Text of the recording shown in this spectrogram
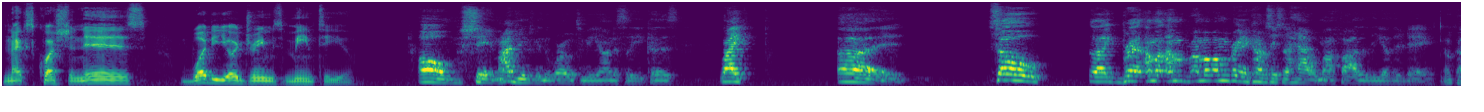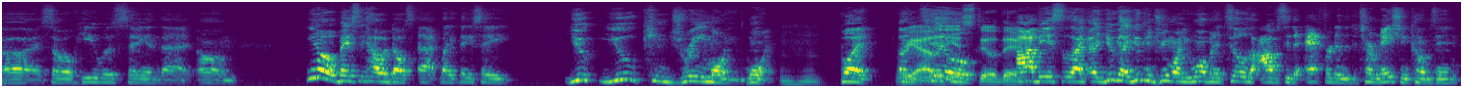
Next question is, what do your dreams mean to you? Oh shit, my dreams mean the world to me, honestly, because like, uh, so like Brett, I'm I'm I'm I'm bringing a conversation I had with my father the other day. Okay. Uh, so he was saying that um, you know, basically how adults act. Like they say, you you can dream all you want, Mm-hmm. but Reality until is still there. obviously like uh, you got you can dream all you want, but until the obviously the effort and the determination comes in,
